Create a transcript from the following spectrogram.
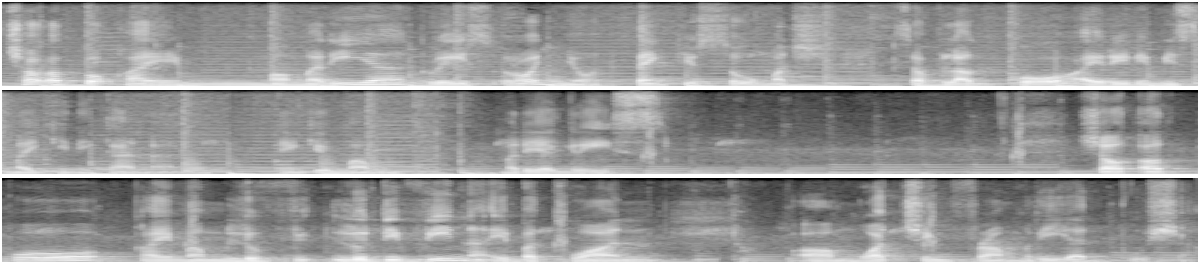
shout out po kay Ma'am Maria Grace Ronyo. Thank you so much sa vlog ko. I really miss my ginikanan. Thank you, Ma'am Maria Grace. Shout out po kay Ma'am Ludivina Ibatuan um, watching from Riyadh po siya.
